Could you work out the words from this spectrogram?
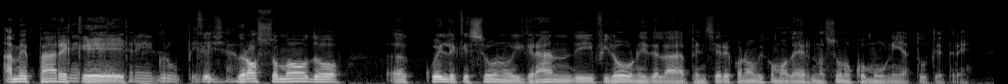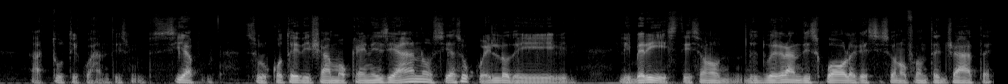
a me pare Nei- che, gruppi, che diciamo. grosso modo eh, quelli che sono i grandi filoni del pensiero economico moderno sono comuni a tutti e tre, a tutti quanti, sia sul cotè diciamo keynesiano sia su quello dei liberisti. Sono due grandi scuole che si sono fronteggiate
